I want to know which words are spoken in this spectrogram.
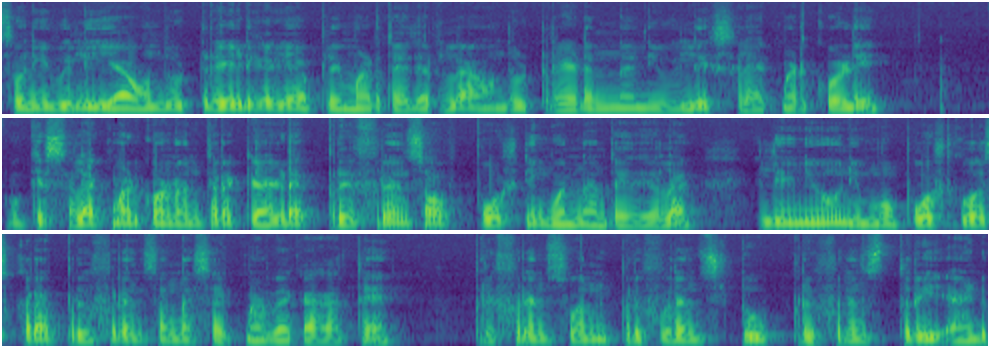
ಸೊ ನೀವು ಇಲ್ಲಿ ಯಾವೊಂದು ಟ್ರೇಡ್ಗಾಗಿ ಅಪ್ಲೈ ಮಾಡ್ತಾ ಇದ್ದಾರಲ್ಲ, ಆ ಒಂದು ಟ್ರೇಡನ್ನು ನೀವು ಇಲ್ಲಿ ಸೆಲೆಕ್ಟ್ ಮಾಡ್ಕೊಳ್ಳಿ. ಓಕೆ ಸೆಲೆಕ್ಟ್ ಮಾಡ್ಕೊಂಡ ನಂತರ ಕೆಳಗಡೆ ಪ್ರಿಫರೆನ್ಸ್ ಆಫ್ ಪೋಸ್ಟಿಂಗ್ ಒನ್ ಅಂತ ಇದೆಯಲ್ಲ, ಇಲ್ಲಿ ನೀವು ನಿಮ್ಮ ಪೋಸ್ಟ್ಗೋಸ್ಕರ ಪ್ರಿಫರೆನ್ಸನ್ನು ಸೆಟ್ ಮಾಡಬೇಕಾಗತ್ತೆ. Preference one preference two preference three and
